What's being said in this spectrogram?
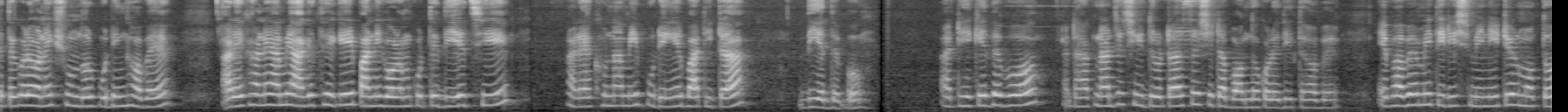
এতে করে অনেক সুন্দর পুডিং হবে। আর এখানে আমি আগে থেকেই পানি গরম করতে দিয়েছি। আর এখন আমি পুডিংয়ের বাটিটা দিয়ে দেব। আর ঢেকে দেব ঢাকনার যে ছিদ্রটা আছে সেটা বন্ধ করে দিতে হবে। এভাবে আমি 30 মিনিটের মতো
